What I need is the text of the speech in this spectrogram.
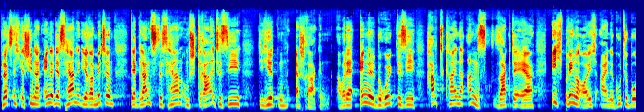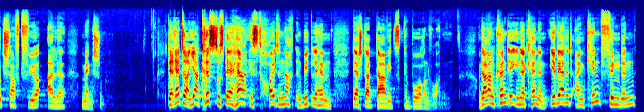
Plötzlich erschien ein Engel des Herrn in ihrer Mitte, der Glanz des Herrn umstrahlte sie, die Hirten erschraken. Aber der Engel beruhigte sie, habt keine Angst, sagte er, ich bringe euch eine gute Botschaft für alle Menschen. Der Retter, ja Christus, der Herr, ist heute Nacht in Bethlehem, der Stadt Davids, geboren worden. Und daran könnt ihr ihn erkennen. Ihr werdet ein Kind finden,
